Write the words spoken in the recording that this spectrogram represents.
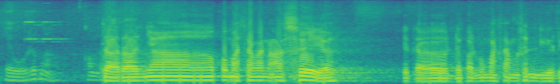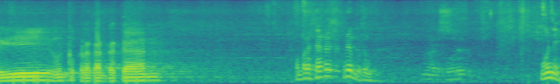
Ya. Caranya pemasangan AC ya, kita dapat memasang sendiri untuk rekan-rekan. Kompresornya seperti bro. Muni.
